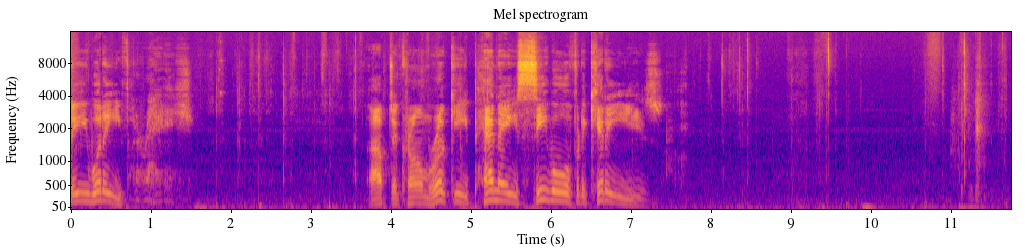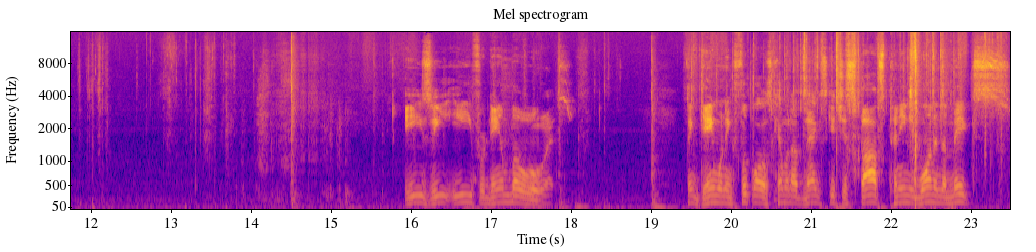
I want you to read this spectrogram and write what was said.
C. Woody for the Radish. Optichrome rookie Penei Sewell for the Kitties. Easy E for damn boys. I think game-winning football is coming up next. Get your spots. Panini 1 in the mix.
